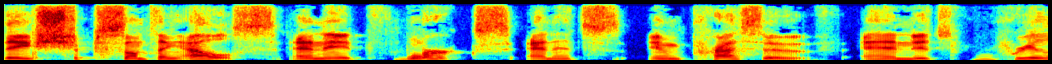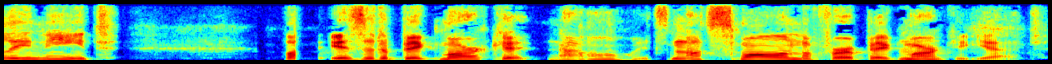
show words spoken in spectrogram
they ship something else, and it works, and it's impressive, and it's really neat. But is it a big market? No, it's not small enough for a big Mm. market yet.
